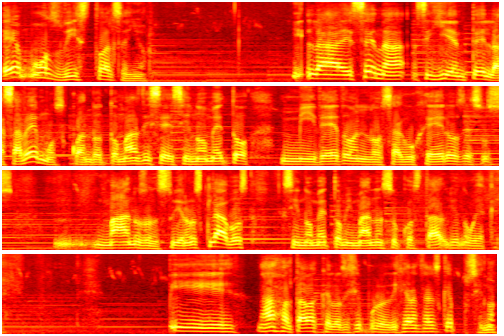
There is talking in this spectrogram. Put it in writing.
hemos visto al Señor. Y la escena siguiente la sabemos, cuando Tomás dice, si no meto mi dedo en los agujeros de sus manos donde estuvieron los clavos, si no meto mi mano en su costado, yo no voy a creer. Y nada faltaba que los discípulos dijeran, ¿sabes qué? Pues si no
